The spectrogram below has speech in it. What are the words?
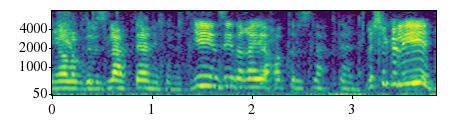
يلا بدي السلاح الثاني كنت يي نسيت أغير أحط السلاح الثاني. ليش شكل إيد؟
